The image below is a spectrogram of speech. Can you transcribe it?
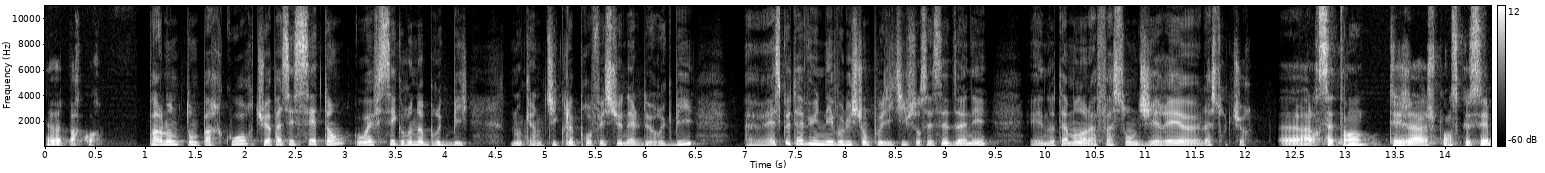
de votre parcours. Parlons de ton parcours. Tu as passé 7 ans au FC Grenoble Rugby, donc un petit club professionnel de rugby. Est-ce que tu as vu une évolution positive sur ces 7 années, et notamment dans la façon de gérer la structure? Euh, alors 7 ans déjà, je pense que c'est,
